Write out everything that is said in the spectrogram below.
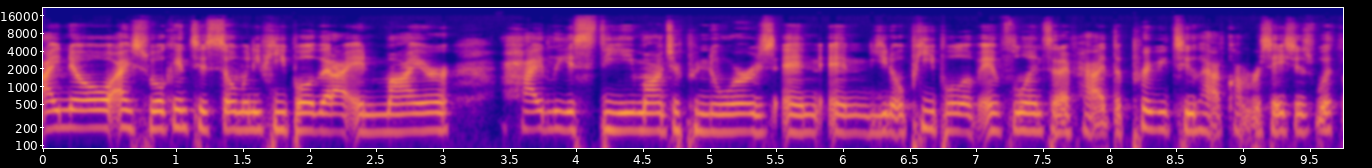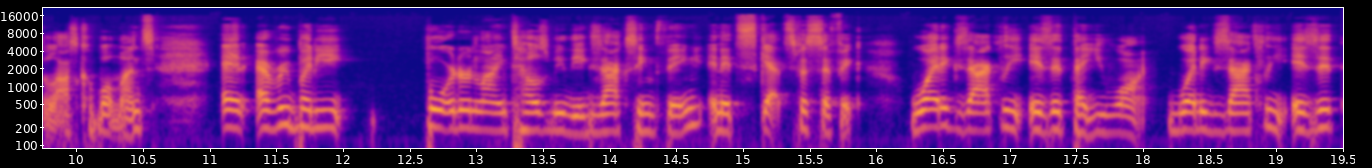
I know I've spoken to so many people that I admire, highly esteem entrepreneurs and, and, you know, people of influence that I've had the privy to have conversations with the last couple of months. And everybody borderline tells me the exact same thing and it's get specific. What exactly is it that you want? What exactly is it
